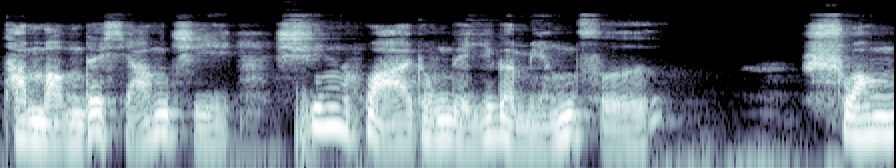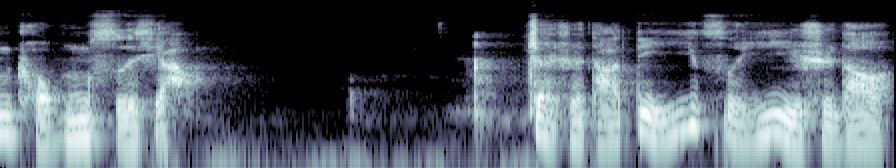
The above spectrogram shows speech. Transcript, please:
他猛地想起新话中的一个名词——双重思想。这是他第一次意识到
